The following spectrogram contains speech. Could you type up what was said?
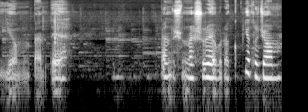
Yatayım ben de. Ben de şunu şuraya bırakıp yatacağım.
